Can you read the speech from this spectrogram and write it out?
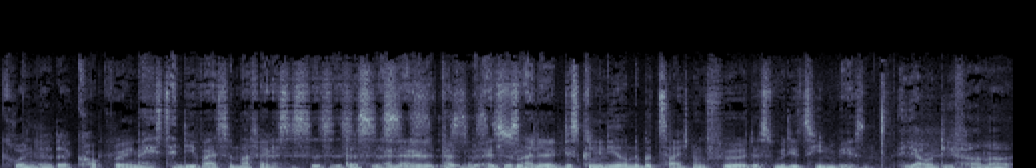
Gründer der Cochrane. Wer ist denn die weiße Mafia? Das ist, das ist, das ist, eine, eine, das ist, ist so eine die, diskriminierende Bezeichnung für das Medizinwesen. Ja, und die Pharma,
